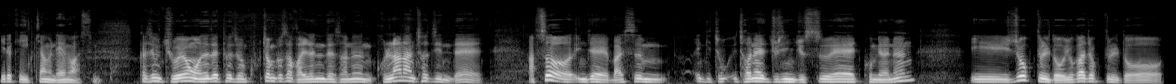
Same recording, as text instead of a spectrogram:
이렇게 입장을 내놓았습니다. 그러니까 지금 주호영 원내대표 좀 국정조사 관련돼서는 곤란한 처지인데 앞서 이제 말씀 전해 주신 뉴스에 보면은 이 유족들도 유가족들도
